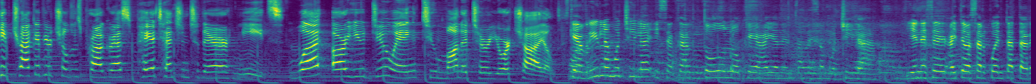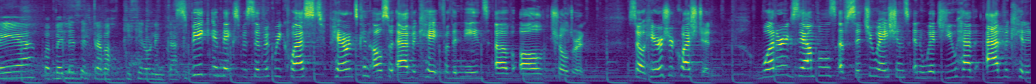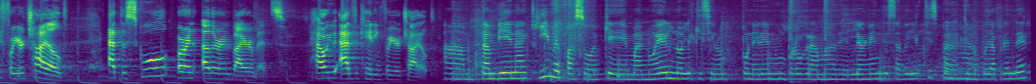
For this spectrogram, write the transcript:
Keep track of your children's progress, pay attention to their needs. What are you doing to monitor your child? Que abrir la mochila y sacar todo lo que hay adentro de esa mm-hmm. mochila. Y en ese, ahí te vas a dar cuenta tarea, papeles, el trabajo que hicieron en casa. Speak and make specific requests. Parents can also advocate for the needs of all children. So here's your question. What are examples of situations in which you have advocated for your child at the school or in other environments? How are you advocating for your child? Um, también aquí me pasó que Manuel no le quisieron poner en un programa de Learning Disabilities para uh -huh. que no pueda aprender.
